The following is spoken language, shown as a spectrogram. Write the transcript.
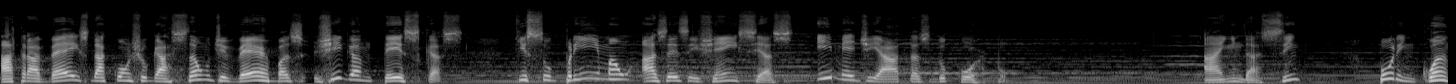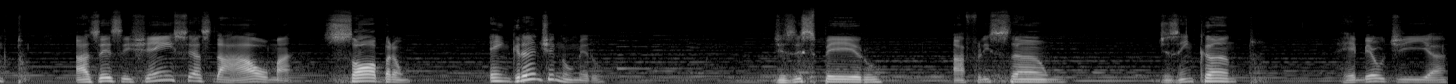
através da conjugação de verbas gigantescas que suprimam as exigências imediatas do corpo. Ainda assim, por enquanto, as exigências da alma sobram em grande número. Desespero, aflição, desencanto, rebeldia,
